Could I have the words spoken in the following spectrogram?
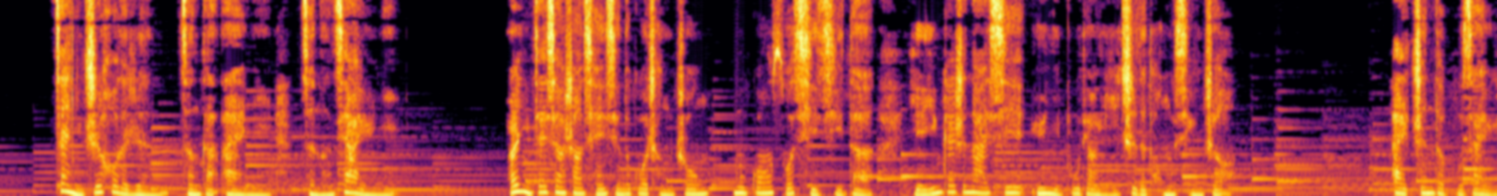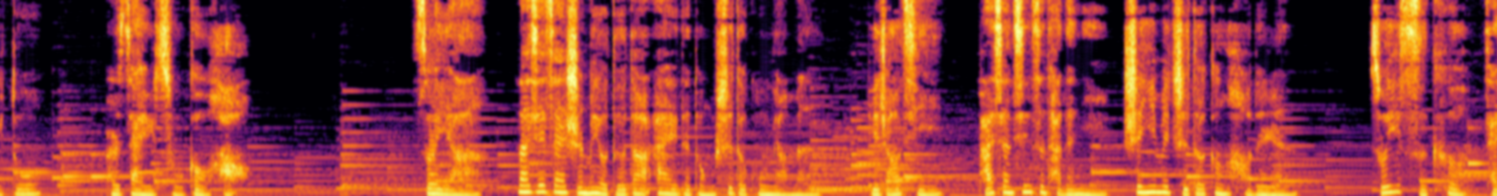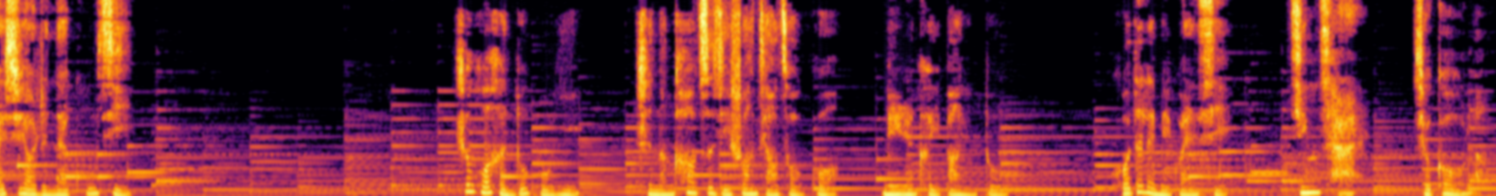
在你之后的人怎敢爱你，怎能驾驭你？而你在向上前行的过程中，目光所企及的，也应该是那些与你步调一致的同行者。爱真的不在于多，而在于足够好。所以啊，那些暂时没有得到爱的懂事的姑娘们，别着急，爬向金字塔的你，是因为值得更好的人，所以此刻才需要忍耐孤寂。生活很多不易，只能靠自己双脚走过，没人可以帮你渡。活得累没关系，精彩。就够了。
